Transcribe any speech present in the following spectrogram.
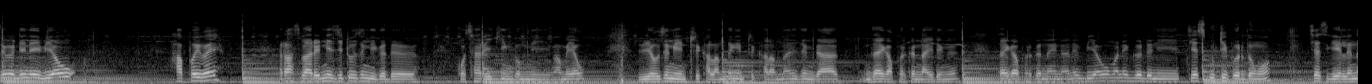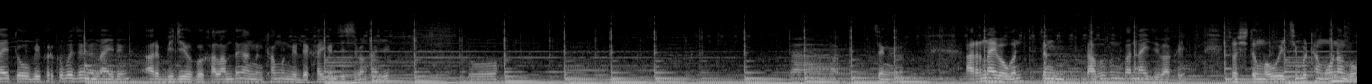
जोङो दिनै बेयाव हाबफैबाय राजबारिनि जिथु जोंनि गोदो कसारि किंडमनि माबायाव बेयाव जों एन्ट्रि खालामदों एन्ट्रि खालामनानै जों दा जायगाफोरखौ नायदों जायगाफोरखौ नायनानै बेयाव माने गोदोनि चेस गुटिफोर दङ चेस गेलेनाय थ' बेफोरखौबो जोङो नायदों आरो भिडिअबो खालामदों आं नोंथांमोननो देखायगोन जेसेबां हायो थ' दा जोङो आरो नायबावगोन जों दाबो बुंबा नायजोबाखै। ससे दंबावो बेथिंबो थांबावनांगौ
